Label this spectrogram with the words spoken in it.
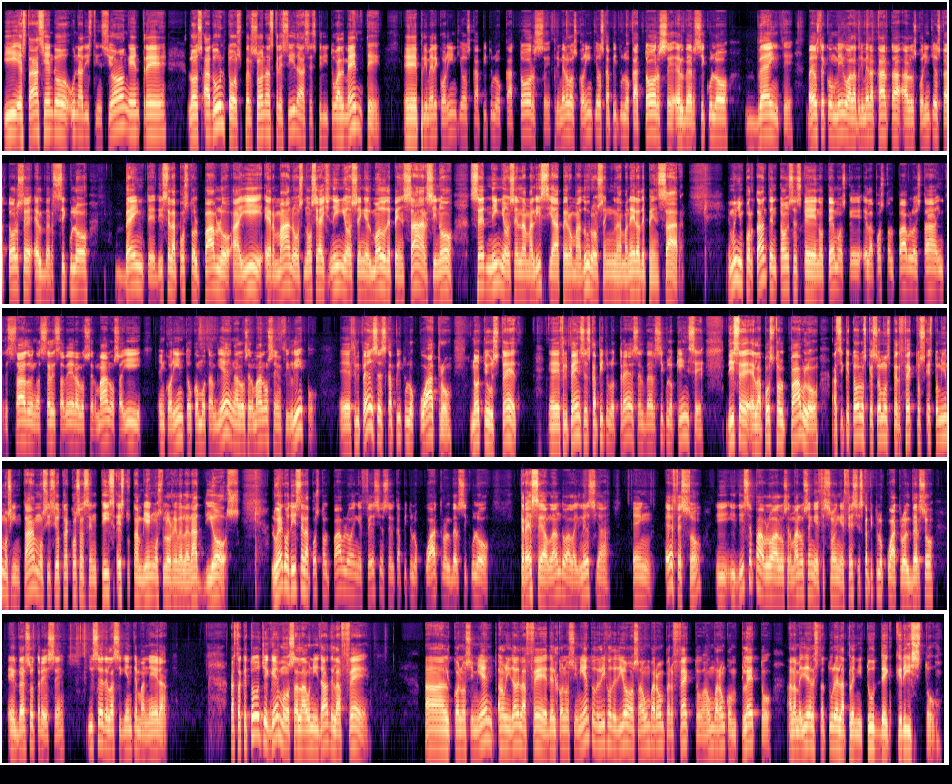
Y está haciendo una distinción entre los adultos, personas crecidas espiritualmente, eh, Corintios capítulo 14, primero los Corintios capítulo 14, el versículo 20. Vaya usted conmigo a la primera carta a los Corintios 14, el versículo 20. Dice el apóstol Pablo ahí, hermanos, no seáis niños en el modo de pensar, sino sed niños en la malicia, pero maduros en la manera de pensar. Es muy importante entonces que notemos que el apóstol Pablo está interesado en hacerle saber a los hermanos ahí en Corinto, como también a los hermanos en Filipo. Eh, Filipenses capítulo 4, note usted, eh, Filipenses capítulo 3, el versículo 15, dice el apóstol Pablo, así que todos los que somos perfectos, esto mismo sintamos, y si otra cosa sentís, esto también os lo revelará Dios. Luego dice el apóstol Pablo en Efesios el capítulo 4, el versículo 13, hablando a la iglesia en Éfeso, y, dice Pablo a los hermanos en Éfeso, en Efesios capítulo 4, el verso, el verso 13, dice de la siguiente manera, hasta que todos lleguemos a la unidad de la fe, al conocimiento, a la unidad de la fe, del conocimiento del Hijo de Dios a un varón perfecto, a un varón completo, a la medida de la estatura de la plenitud de Cristo.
